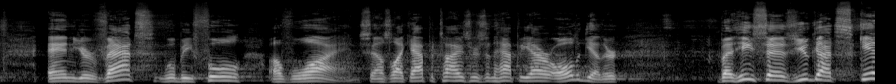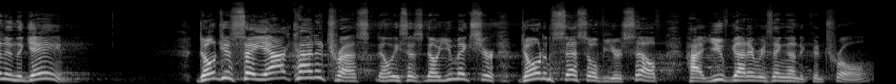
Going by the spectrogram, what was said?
and your vats will be full of wine. Sounds like appetizers and happy hour all together. But he says, You got skin in the game. Don't just say, Yeah, I kind of trust. No, he says, No, you make sure, don't obsess over yourself, how you've got everything under control.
